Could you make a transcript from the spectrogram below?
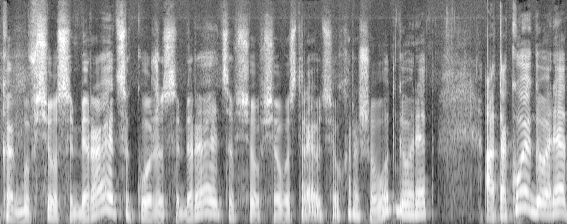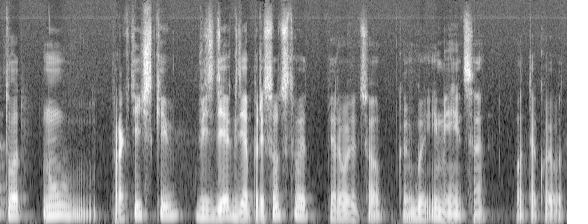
Как бы все собирается, кожа собирается, все, все выстраивается, все хорошо. Вот говорят. А такое говорят вот, ну, практически везде, где присутствует первое лицо, как бы имеется. Вот такой вот.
